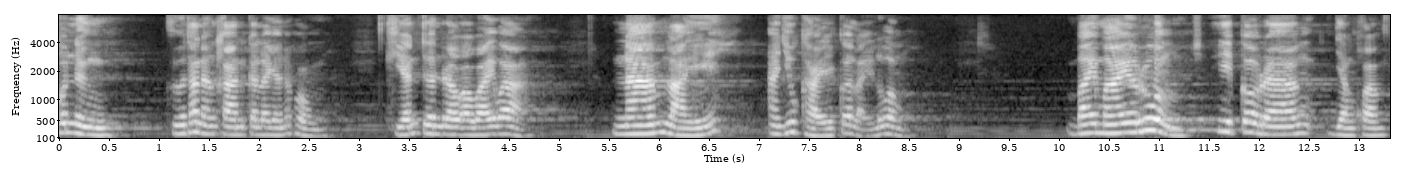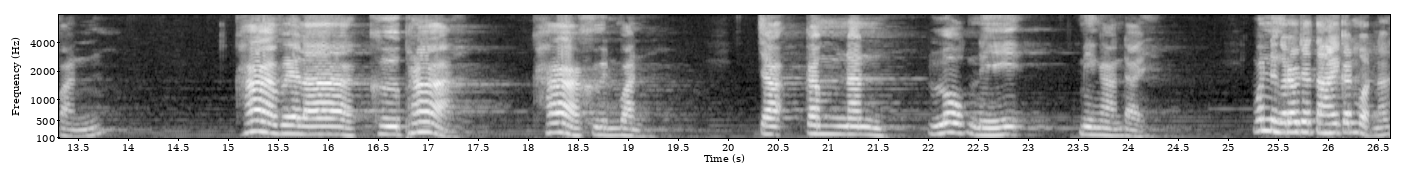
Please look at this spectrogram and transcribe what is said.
คนหนึ่งคือท่านอังคารกัลยาณพงศ์ ขียนเตือนเราเอาไว้ว่า น้ำไหล อายุไขก็ไหลล่วง ใบไม้ร่วงชีพก็ร้างอย่างความฝัน ค่าเวลาคือพร่า ค่าคืนวัน จะกำนันโลกนี้มีงานใด วันหนึ่งเราจะตายกันหมดนะ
